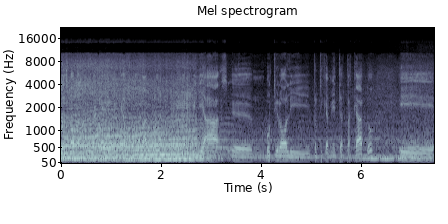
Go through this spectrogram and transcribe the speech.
la sbavatura che, che ha avuto fatto, quindi ha ehm, Bottiroli praticamente attaccato e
